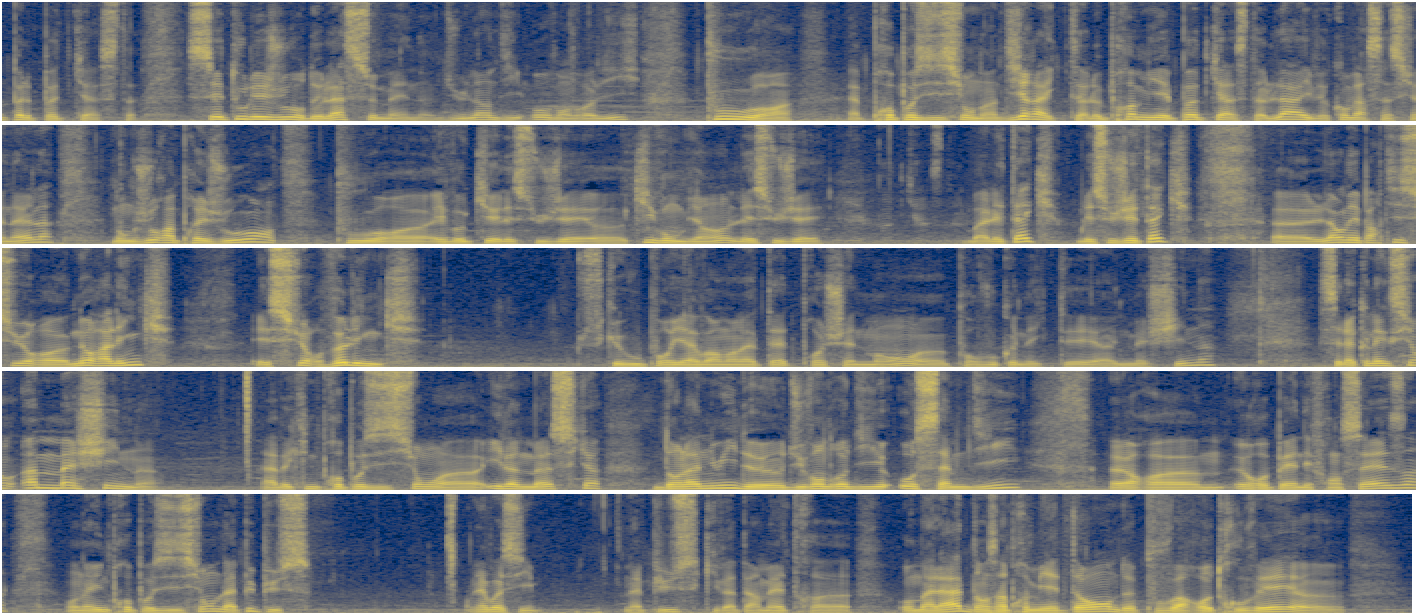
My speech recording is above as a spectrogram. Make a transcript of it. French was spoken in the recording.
Apple Podcast. C'est tous les jours de la semaine, du lundi au vendredi, pour la proposition d'un direct, le premier podcast live conversationnel, donc jour après jour, pour euh, évoquer les sujets euh, qui vont bien, les sujets, bah, les tech, les sujets tech. Euh, là, on est parti sur Neuralink et sur The Link, ce que vous pourriez avoir dans la tête prochainement pour vous connecter à une machine. C'est la connexion homme-machine avec une proposition euh, Elon Musk dans la nuit du vendredi au samedi, heure euh, européenne et française. On a une proposition de la pupus. La voici. La puce qui va permettre euh, aux malades, dans un premier temps, de pouvoir retrouver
